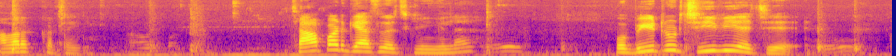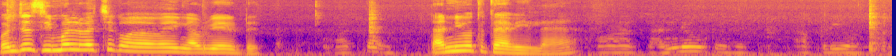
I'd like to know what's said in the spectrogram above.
அவரைக்கட்டை. சாப்பாடு கேஸில் வச்சுக்குவீங்களா ஓ பீட்ரூட் சீவியாச்சு. கொஞ்சம் சிம்மல் வச்சு வைங்க அப்படி வேகிட்டு தண்ணி ஊற்ற தேவையில்லை. தண்ணி ஊற்றுது அப்படியே ஊத்து.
